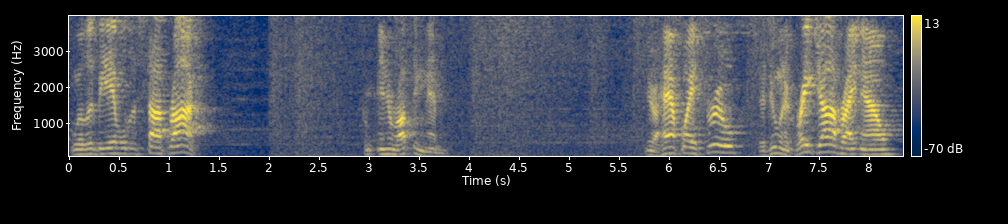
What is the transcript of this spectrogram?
Will it be able to stop Rock from interrupting them? You're halfway through. They're doing a great job right now.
